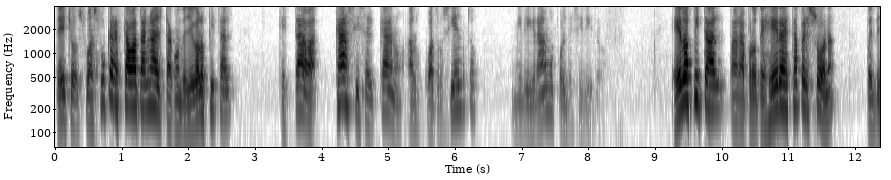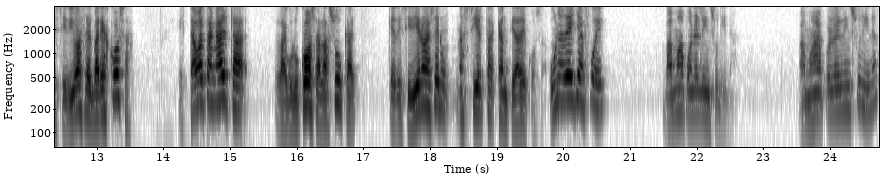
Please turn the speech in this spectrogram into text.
De hecho, su azúcar estaba tan alta cuando llegó al hospital que estaba casi cercano a los 400 miligramos por decilitro. El hospital, para proteger a esta persona, pues decidió hacer varias cosas. Estaba tan alta la glucosa, el azúcar, que decidieron hacer una cierta cantidad de cosas. Una de ellas fue, vamos a ponerle insulina. Vamos a ponerle insulina,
